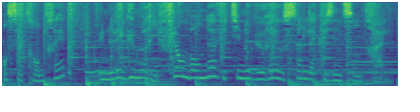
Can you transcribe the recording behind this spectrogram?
En cette rentrée, une légumerie flambant neuve est inaugurée au sein de la cuisine centrale.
